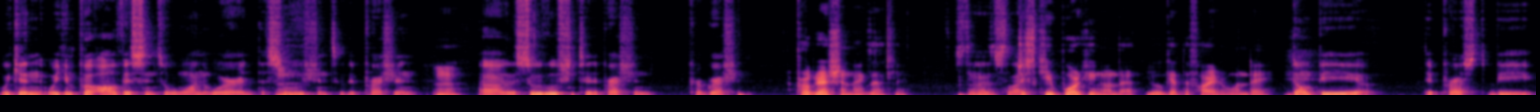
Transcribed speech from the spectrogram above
we can we can put all this into one word: the solution to depression, Mm. uh, the solution to depression progression. Progression, exactly. So it's like Just keep working on that. You'll get the fire one day. don't be depressed, be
